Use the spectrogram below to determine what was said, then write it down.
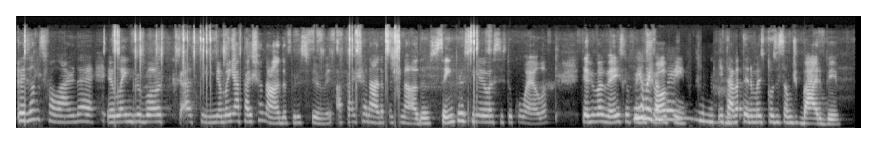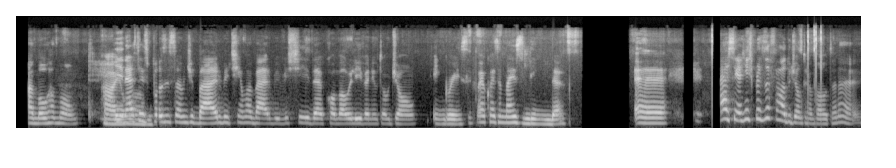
Precisamos falar, né? Eu lembro, vou- assim, minha mãe é apaixonada por esse filme. Apaixonada, apaixonada. Sempre assim eu assisto com ela. Teve uma vez que eu fui Minha no shopping também. e tava tendo uma exposição de Barbie. Amou Ramon. Ai, e nessa amo. exposição de Barbie, tinha uma Barbie vestida como a Olivia Newton-John em Grease. Foi a coisa mais linda. É... Assim, a gente precisa falar do John Travolta, né?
